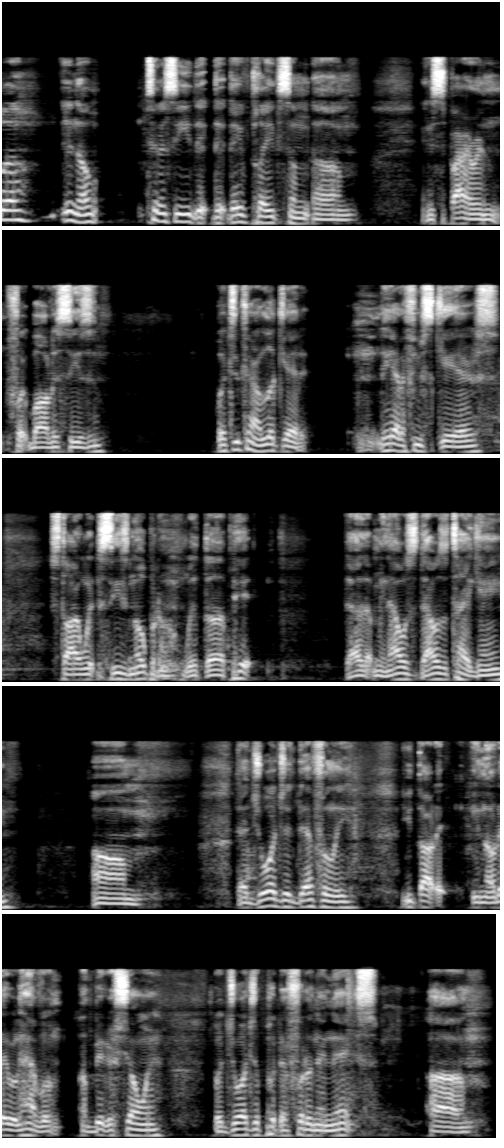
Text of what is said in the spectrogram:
Well, you know, Tennessee, they, have played some um, inspiring football this season. But you kind of look at it, they had a few scares, starting with the season opener with uh, Pitt. That, I mean, that was that was a tight game. Um, that Georgia definitely, you thought, it, you know, they would have a, a bigger showing but Georgia put their foot on their necks. Um,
